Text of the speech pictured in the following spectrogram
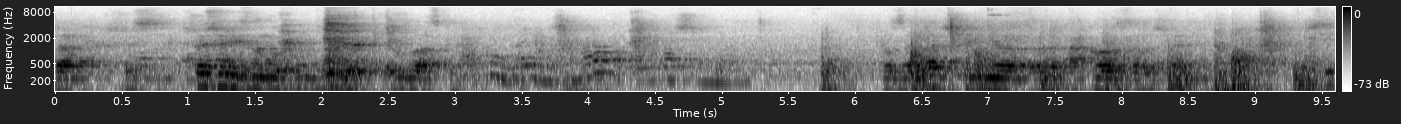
Так, щось, щось у різному буде, будь ласка. По завершенню акорд залишаємо. Всі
